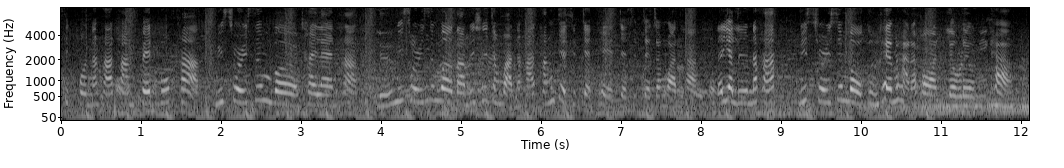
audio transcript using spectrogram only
50 คนนะคะ ทาง Facebook ค่ะ Miss Tourism World Thailand ค่ะ หรือ Miss Tourism World ตามด้วยชื่อจังหวัดนะคะ ทั้ง 77 เขต 77 จังหวัดค่ะ และอย่าลืมนะคะ Miss Tourism World กรุงเทพมหานครเร็วๆนี้ค่ะ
